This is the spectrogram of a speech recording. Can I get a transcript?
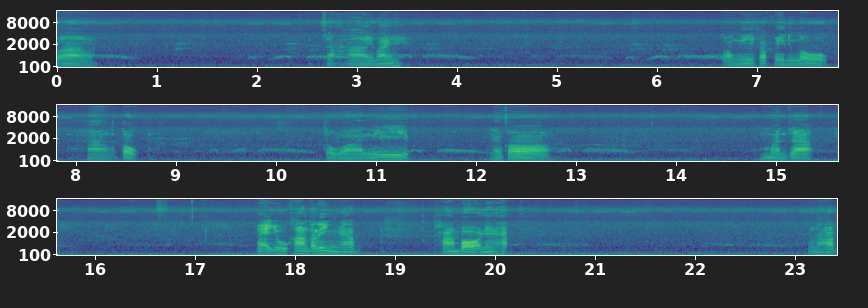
ว่า จะหายไหม ตอนนี้ก็เป็นโรคหางตก ตัวรีบ แล้วก็ เหมือนจะแพ้อยู่ข้างตะลิ่งนะครับ ข้างบ่อนี่นะครับ นะครับ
